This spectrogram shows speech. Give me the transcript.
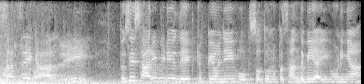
ਸਤਿ ਸ੍ਰੀ ਅਕਾਲ ਜੀ। ਤੁਸੀਂ ਸਾਰੀ ਵੀਡੀਓ ਦੇਖ ਚੁੱਕੇ ਹੋ ਜੀ। ਹੋਪਸੋ ਤੁਹਾਨੂੰ ਪਸੰਦ ਵੀ ਆਈ ਹੋਣੀ ਆ।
